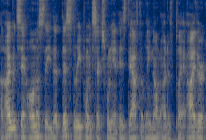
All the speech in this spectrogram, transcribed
And I would say honestly that this 3.618 is definitely not out of play either,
